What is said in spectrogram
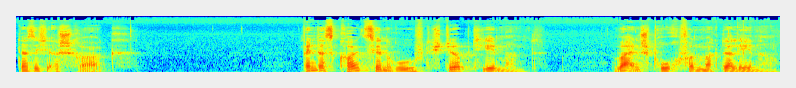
dass ich erschrak. Wenn das Käuzchen ruft, stirbt jemand, war ein Spruch von Magdalena.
